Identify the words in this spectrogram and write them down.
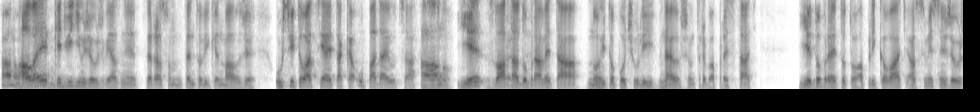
Áno, Ale áno. keď vidím, že už viazne, teraz som tento víkend mal, že už situácia je taká upadajúca, Áno. je zlatá Presne. dobrá veta, mnohí to počuli, v najlepšom treba prestať. Je dobré toto aplikovať a si myslím, že, už,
